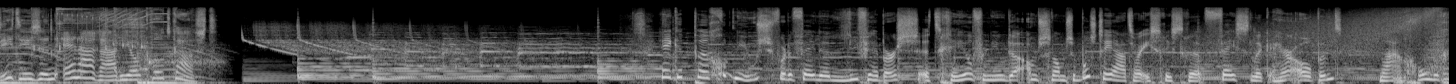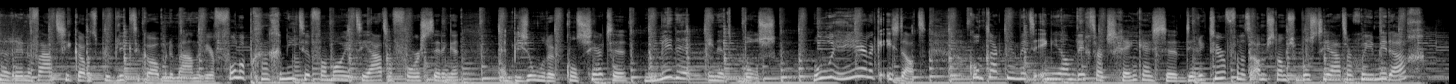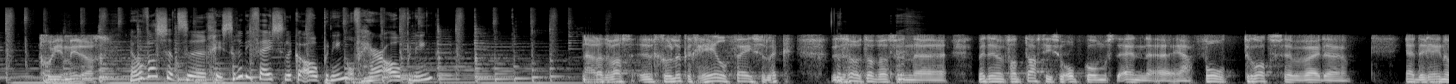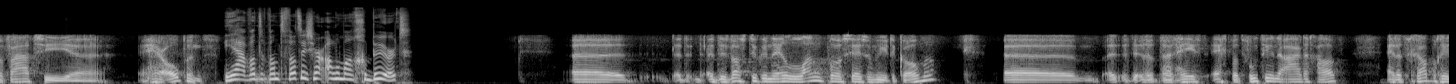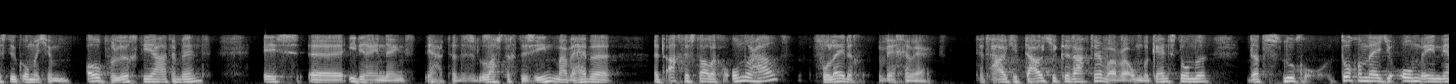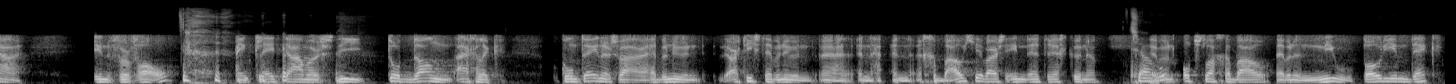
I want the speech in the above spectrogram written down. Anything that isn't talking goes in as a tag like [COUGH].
Dit is een NH Radio podcast. Ik heb eh, goed nieuws voor de vele liefhebbers. Het geheel vernieuwde Amsterdamse Bostheater is gisteren feestelijk heropend. Na een grondige renovatie kan het publiek de komende maanden weer volop gaan genieten van mooie theatervoorstellingen en bijzondere concerten midden in het bos. Hoe heerlijk is dat? Contact nu met Inge-Jan Lichtarts-Schenk. Hij is de directeur van het Amsterdamse Bostheater. Goedemiddag. Goedemiddag. Nou, hoe was het eh, gisteren, die feestelijke opening of heropening? Nou, dat was eh, gelukkig heel feestelijk. [LAUGHS] Dus dat dat was een, eh, met een fantastische opkomst. En ja, vol trots hebben wij de, ja, de renovatie heropend. Ja, want, want wat is er allemaal gebeurd? Het, het was natuurlijk een heel lang proces om hier te komen. Het, het- het heeft echt wat voeten in de aarde gehad. En het grappige is natuurlijk, omdat je een openluchttheater bent, is eh, iedereen denkt, ja, dat is lastig te zien. Maar we hebben het achterstallige onderhoud volledig weggewerkt. Het houtje-touwtje karakter, waar we onbekend stonden, dat sloeg toch een beetje om in, ja, in verval. [LAUGHS] en kleedkamers die tot dan eigenlijk containers waren, hebben nu een, de artiesten hebben nu een, eh, een, een, gebouwtje waar ze in eh, terecht kunnen. Zo. We hebben een opslaggebouw, we hebben een nieuw podiumdek.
